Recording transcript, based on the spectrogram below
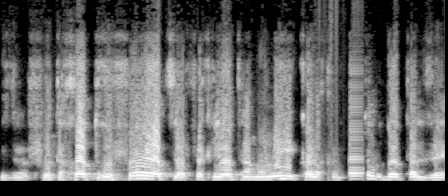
מפותחות תרופות, זה הופך להיות המוני, כל החברות עובדות על זה.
